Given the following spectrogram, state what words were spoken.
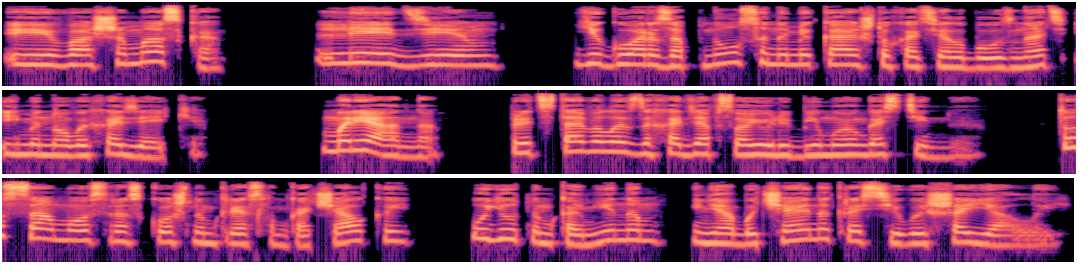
И ваша маска? Леди... Егор запнулся, намекая, что хотел бы узнать имя новой хозяйки. Марианна представилась, заходя в свою любимую гостиную. То самую с роскошным креслом-качалкой, уютным камином и необычайно красивой шаяллой.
